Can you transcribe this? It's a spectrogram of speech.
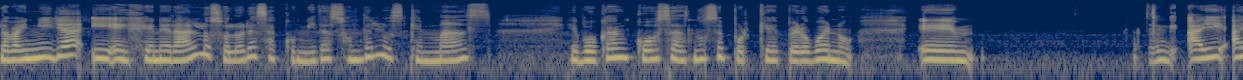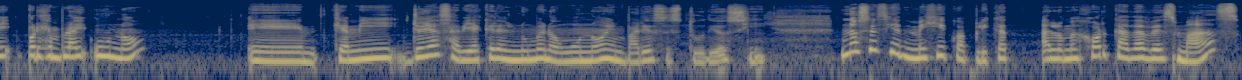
la vainilla y en general los olores a comida son de los que más evocan cosas, no sé por qué, pero bueno. Eh, hay, hay, por ejemplo, hay uno eh, que a mí, yo ya sabía que era el número uno en varios estudios y no sé si en México aplica a lo mejor cada vez más,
